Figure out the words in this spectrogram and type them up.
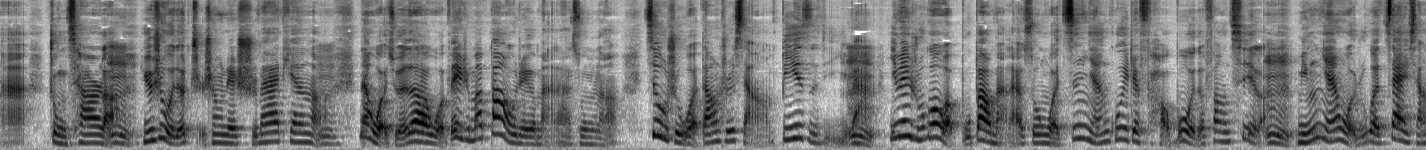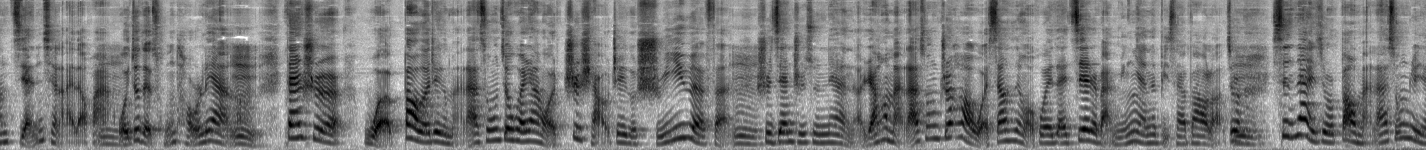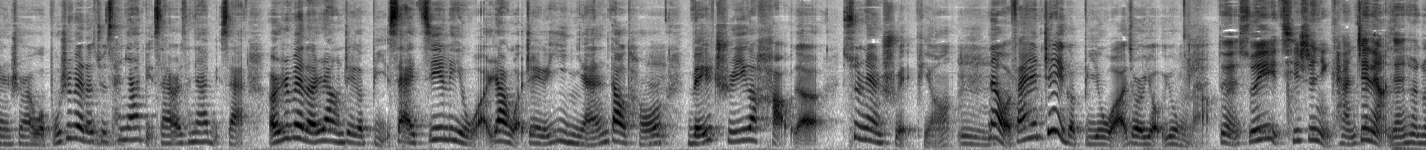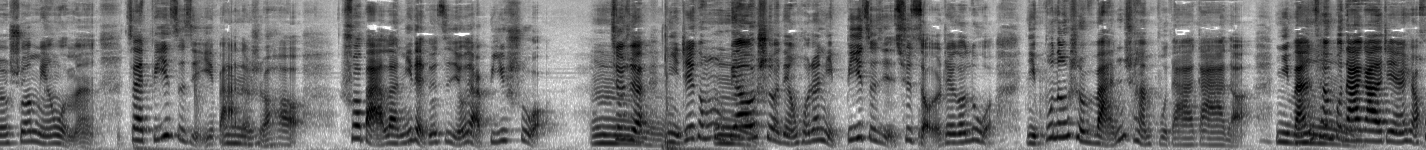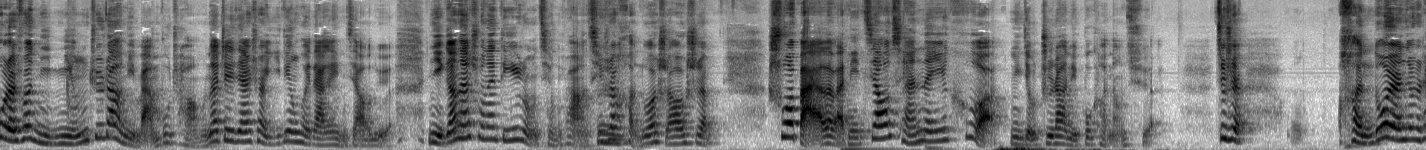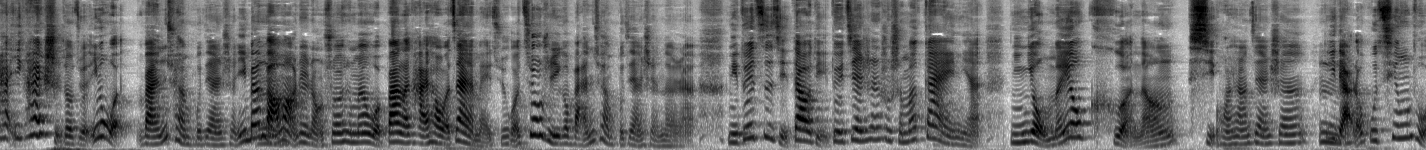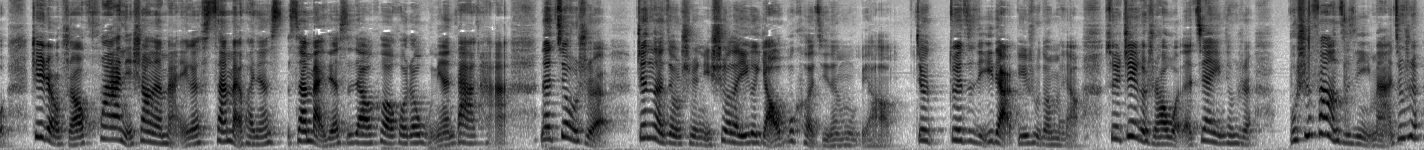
中签儿了，嗯于是我就只剩这十八天了。嗯那我觉得我为什么报这个马拉松呢？就是我当时想逼自己一把，嗯因为如果我不报马拉松，我今年估计这跑步我就放弃了。嗯明年我如果再想捡起来的话，我就得从头练了。嗯但是我报了这个马拉松，就会让我至少这个十一月份嗯是坚持训练的。然后马拉松之后，我相信我会再接着把明年的比赛报了。就是嗯现在就是报马拉松这件事儿，我不是为了去参加比赛而参加比赛，而是为了让这个比赛激励我，让我这个一年到头儿维持一个好的训练水平。嗯，那我发现这个逼我就是有用的。对，所以其实你看这两件事，就说明我们在逼自己一把嗯的时候，说白了，你得对自己有点逼数。嗯就是你这个目标设定，或者你逼自己去走的这个路，你不能是完全不搭嘎的。你完全不搭嘎的这件事儿，或者说你明知道你完不成，那这件事儿一定会带给你焦虑。你刚才说那第一种情况，其实很多时候是，说白了吧，你交钱那一刻你就知道你不可能去，就是。很多人就是他一开始就觉得，因为我完全不健身，一般往往这种说什么我办了卡以后我再也没去过，就是一个完全不健身的人。你对自己到底对健身是什么概念？你有没有可能喜欢上健身？一点都不清楚。这种时候，夸你上来买一个三百块钱三百节私教课或者五年大卡，那就是真的就是你设了一个遥不可及的目标，就对自己一点逼数都没有。所以这个时候，我的建议就是不是放自己一马，就是。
